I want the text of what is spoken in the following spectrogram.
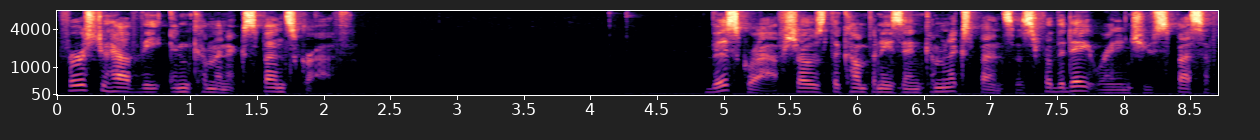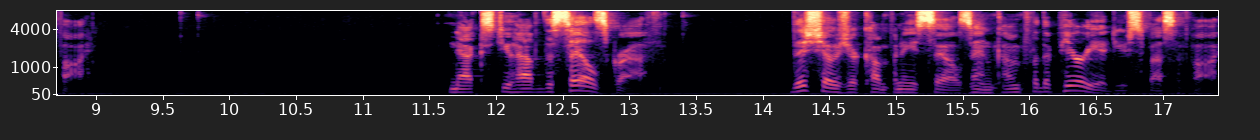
First, you have the income and expense graph. This graph shows the company's income and expenses for the date range you specify. Next, you have the sales graph. This shows your company's sales income for the period you specify.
